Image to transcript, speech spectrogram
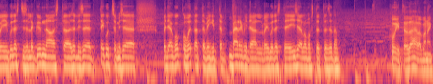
või kuidas te selle kümne aasta sellise tegutsemise, ma ei tea, kokku võtate mingite värvide all või kuidas te iseloomustate seda? Huvitav tähelepanek,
